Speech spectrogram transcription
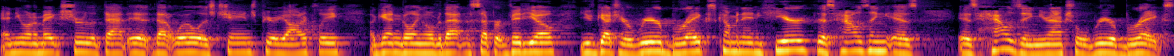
and you want to make sure that that, is, that oil is changed periodically. Again, going over that in a separate video. You've got your rear brakes coming in here. This housing is, is housing your actual rear brakes.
